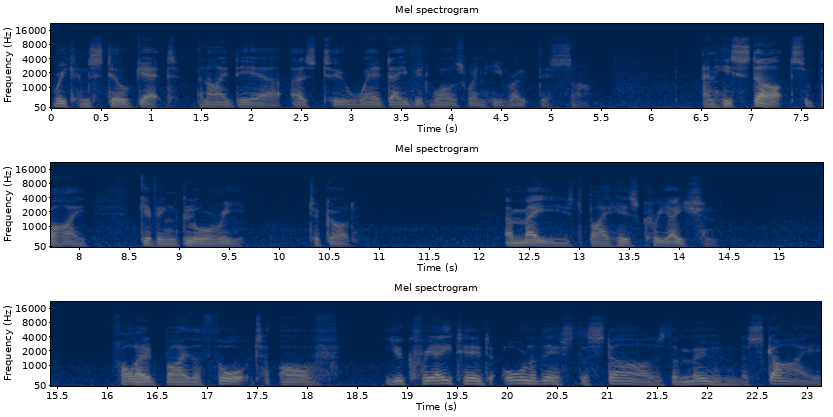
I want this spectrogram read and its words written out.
we can still get an idea as to where David was when he wrote this psalm and he starts by giving glory to God, amazed by his creation, followed by the thought of you created all of this the stars, the moon, the sky,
